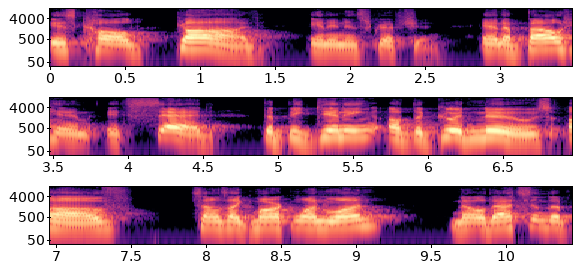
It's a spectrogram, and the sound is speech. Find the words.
is called God in an inscription and about him it said, the beginning of the good news of, sounds like Mark 1 1. No, that's in the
